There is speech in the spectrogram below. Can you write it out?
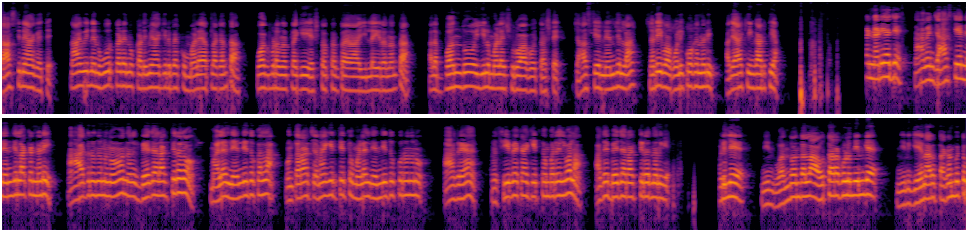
ಜಾಸ್ತಿನೇ ಆಗೈತೆ. ನಾವಿನ್ನೇನು ಊರ್ ಕಡೆನು ಕಡಿಮೆ ಆಗಿರ್ಬೇಕು, ಮಳೆ ಹತ್ಲಾಗಂತ ಹೋಗ್ಬಿಡೋಣ ಹತ್ಲಾಗಿ ಎಷ್ಟೊತ್ತಂತ ಇಲ್ಲೇ ಇರೋಣಂತ ಅಲ್ಲ ಬಂದು ಇಲ್ಲಿ ಮಳೆ ಶುರು ಆಗೋಯ್ತು ಅಷ್ಟೇ. ಜಾಸ್ತಿ ಏನ್ ನೆಂದಿಲ್ಲ ನಡಿ ಇವಾಗ ಒಳಿಕ್ ಹೋಗ ನಡಿ. ಅದ್ಯಾಕೆ ಹಿಂಗಾಡ್ತೀಯ ನಡಿಯೋದೆ ನಾವೇನ್ ಜಾಸ್ತಿ ಏನ್ ನೆಂದಿಲ್ಲ ಕಣ್ ನಡಿ. ಆದ್ರೂ ನನಗ್ ಬೇಜಾರಾಗ್ತಿರೋದು. ಮಳೆ ನೆಂದಿದ್ದಕ್ಕಲ್ಲ ಒಂಥರ ಚೆನ್ನಾಗಿರ್ತಿತ್ತು ಮಳೆ ನೆಂದಿದ್ದಕ್ಕೂ ಆದ್ರೆ ಸೀಬೆಕಾಯಿ ಕಿತ್ಕೊಂಬರಿಲ್ವಲ್ಲ ಅದೇ ಬೇಜಾರಾಗ್ತಿರೋದು ನನಗೆ. ಅಡಿಲಿ, ನಿನ್ ಒಂದೊಂದಲ್ಲ ಅವತಾರಗಳು ನಿನ್ಗೆ. ನಿನ್ಗೆ ಏನಾರು ತಗೊಂಡ್ಬಿಟ್ಟು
